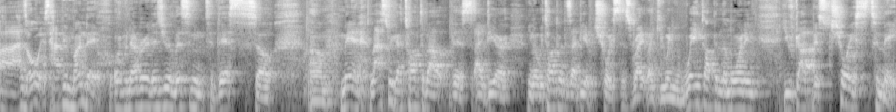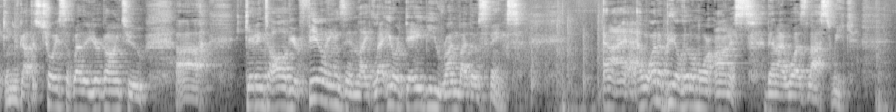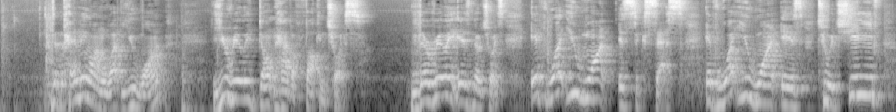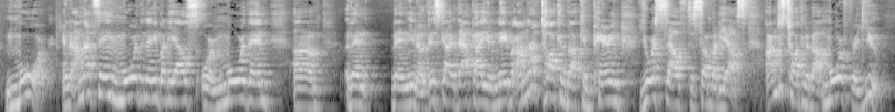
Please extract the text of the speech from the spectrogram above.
Uh, as always, happy Monday, or whenever it is you're listening to this. So, um, man, last week I talked about this idea. You know, we talked about this idea of choices, right? Like you, when you wake up in the morning, you've got this choice to make, and you've got this choice of whether you're going to. Uh, get into all of your feelings and like let your day be run by those things. And I, I want to be a little more honest than I was last week. Depending on what you want, you really don't have a fucking choice. There really is no choice. If what you want is success, if what you want is to achieve more, and I'm not saying more than anybody else or more than um, than than you know this guy, that guy, your neighbor. I'm not talking about comparing yourself to somebody else. I'm just talking about more for you.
